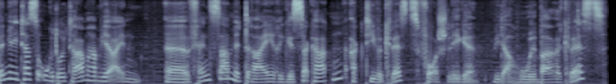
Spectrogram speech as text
Wenn wir die Taste O gedrückt haben, haben wir ein äh, Fenster mit drei Registerkarten, aktive Quests, Vorschläge, wiederholbare Quests.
